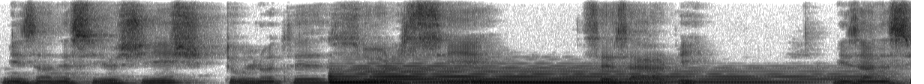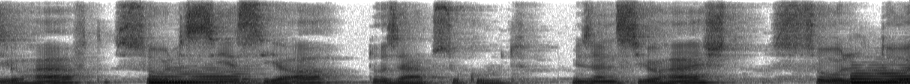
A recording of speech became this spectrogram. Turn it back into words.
میزان 36 دولنوت سول سی سه ضربی. میزان 37 سول سی سیاه دو ضرب سکوت. میزان 38 سول دو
